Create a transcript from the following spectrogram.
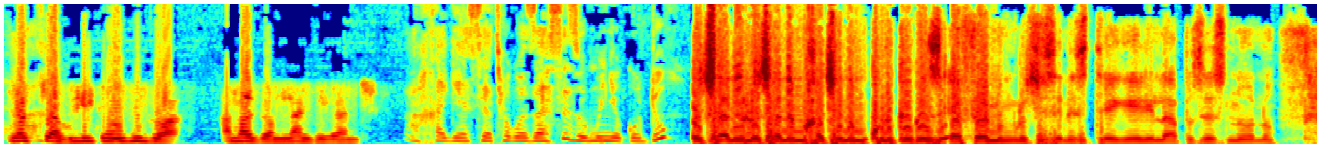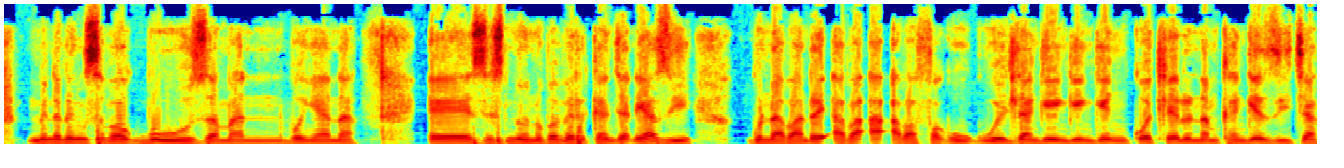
Kuyasijabulisa ukuzwa amazwi amnandi kanje. Ahake siyathokoza sizomunye godu. Lotshani lotshani emhatshweni omkhulu kokwezi FM ngilotshise nesithekeli lapho sesinono. Mina bengisaba ukubuza man bonyana eh sesinono babereka njani? Yazi kunabantu aba- a- abafaka ukudla nge- nge- ngenkotlelo namkha ngezitsha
